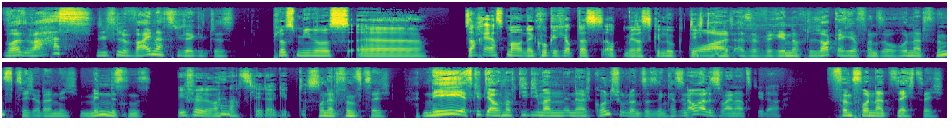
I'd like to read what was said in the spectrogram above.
Was? was? Wie viele Weihnachtslieder gibt es? Plus, minus, äh, sag erstmal und dann gucke ich, ob das, ob mir das genug dicht Boah, also wir reden doch locker hier von so 150 oder nicht? Mindestens. Wie viele Weihnachtslieder gibt es? 150. Nee, es gibt ja auch noch die, die man in der Grundschule und so singen kann. Das sind auch alles Weihnachtslieder. 560.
